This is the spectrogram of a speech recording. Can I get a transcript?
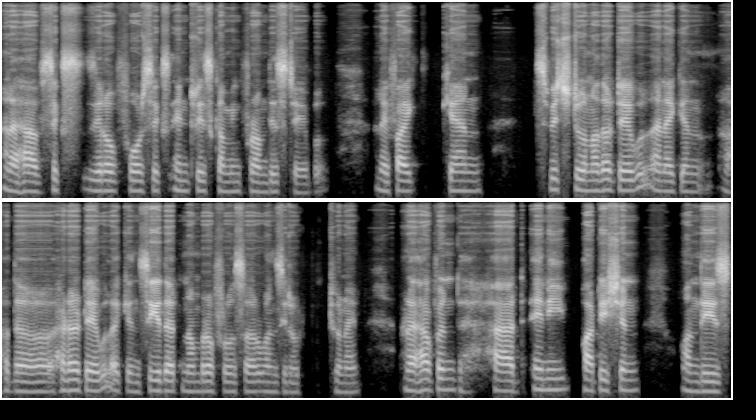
and I have 6046 entries coming from this table. And if I can switch to another table and I can uh, the header table I can see that number of rows are 1029 and I haven't had any partition on these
